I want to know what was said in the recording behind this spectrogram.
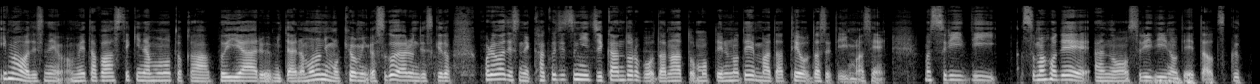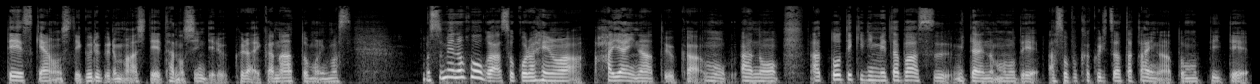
今はですね、メタバース的なものとか VR みたいなものにも興味がすごいあるんですけど、これはですね、確実に時間泥棒だなと思っているので、まだ手を出せていません。まあ、3D、スマホであの 3D のデータを作ってスキャンをしてぐるぐる回して楽しんでるくらいかなと思います。娘の方がそこら辺は早いなというか、もう、あの、圧倒的にメタバースみたいなもので遊ぶ確率は高いなと思っていて、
